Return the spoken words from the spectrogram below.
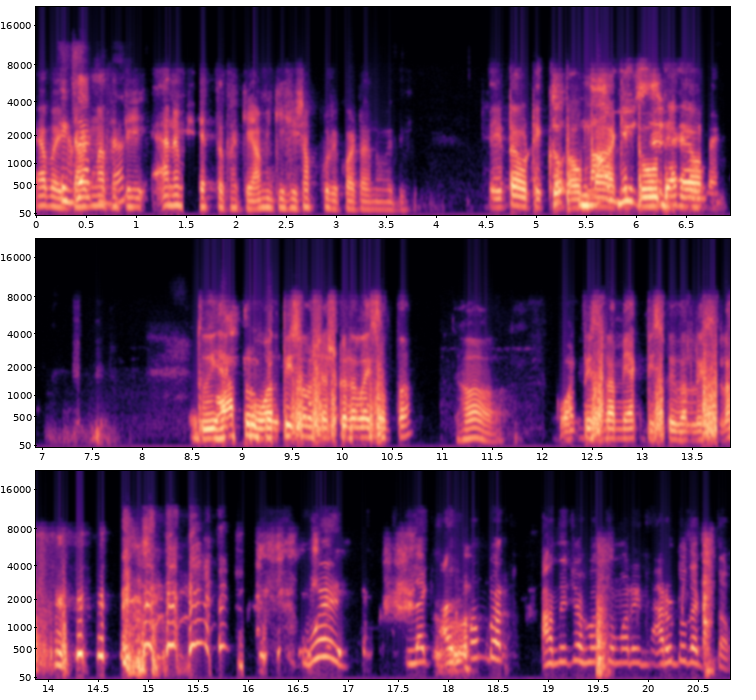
হ্যাঁ আমি কি হিসাব করে কয়টা অ্যানিমে এটাও ঠিক কথা তুই মাত্র আমি এক আমি যখন তোমার এই নারুটো দেখতাম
